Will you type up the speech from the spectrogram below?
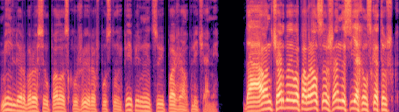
Миллер бросил полоску жира в пустую пепельницу и пожал плечами. «Да, он, черт бы его побрал, совершенно съехал с катушек.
